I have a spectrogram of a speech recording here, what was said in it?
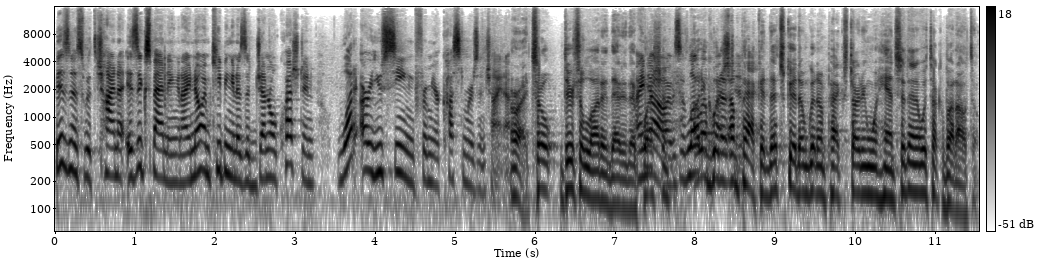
business with China is expanding, and I know I'm keeping it as a general question, what are you seeing from your customers in China? All right, so there's a lot in that in that I know, question. it was a loaded I'm going to unpack it. That's good. I'm going to unpack starting with handset, and then we'll talk about auto.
